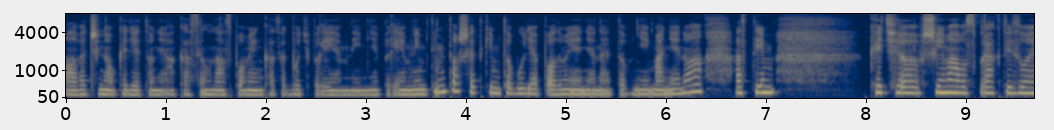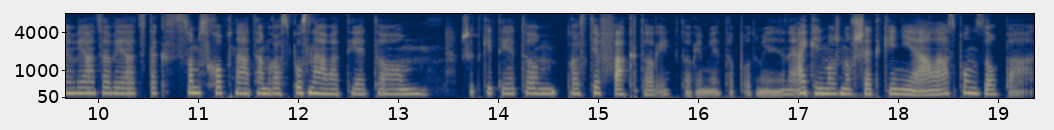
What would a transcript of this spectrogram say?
Ale väčšinou, keď je to nejaká silná spomienka, tak buď príjemným, nepríjemným. Týmto všetkým to bude podmienené, to vnímanie. No a, a s tým keď e, všímavo spraktizujem viac a viac, tak som schopná tam rozpoznávať tieto všetky tieto proste faktory, ktorým je to podmienené. Aj keď možno všetky nie, ale aspoň zo pár.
